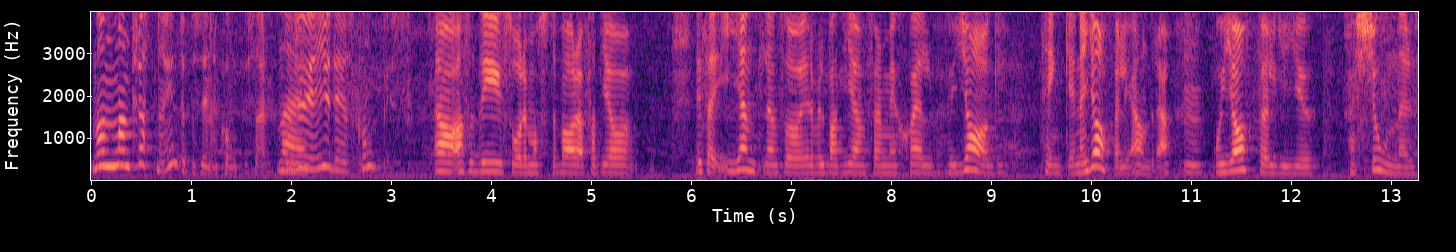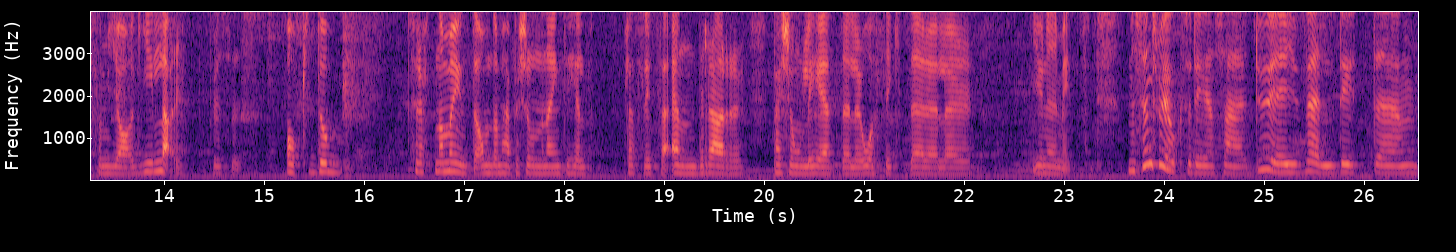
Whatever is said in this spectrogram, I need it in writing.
man, man tröttnar ju inte på sina kompisar. Och Nej. du är ju deras kompis. Ja, alltså det är ju så det måste vara för att jag... Det är så här, egentligen så är det väl bara att jämföra med själv hur jag tänker när jag följer andra. Och jag följer ju personer som jag gillar. Precis. Och då tröttnar man ju inte om de här personerna inte helt plötsligt så ändrar personlighet eller åsikter eller you name it. Men sen tror jag också det är så här, du är ju väldigt ehm,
